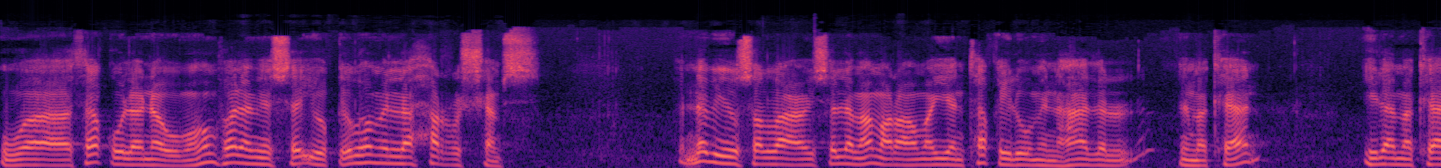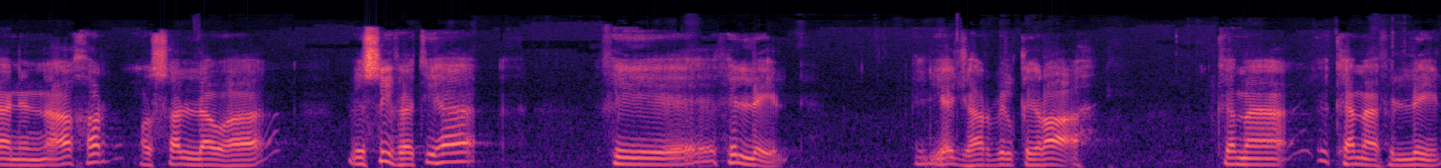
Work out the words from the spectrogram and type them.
وثقل نومهم فلم يوقظهم إلا حر الشمس. النبي صلى الله عليه وسلم أمرهم أن ينتقلوا من هذا المكان إلى مكان آخر وصلوها بصفتها في في الليل يجهر بالقراءة كما كما في الليل.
